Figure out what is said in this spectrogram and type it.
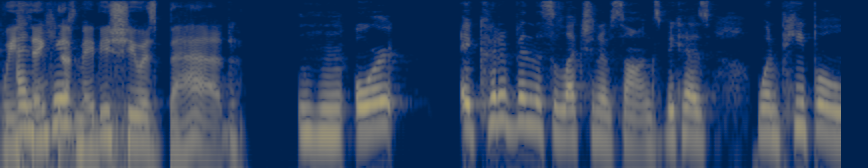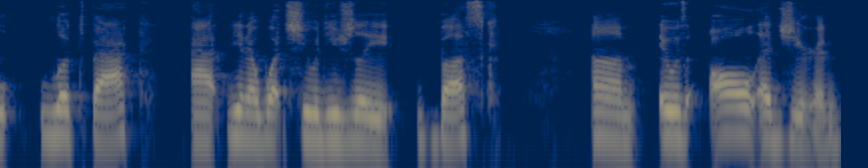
We And think that maybe she was bad. hmm Or it could have been the selection of songs because when people looked back at you know what she would usually busk, um, it was all Ed Sheeran,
